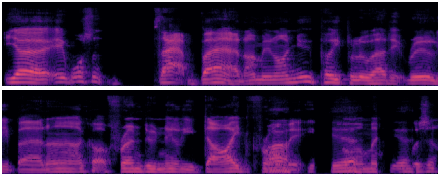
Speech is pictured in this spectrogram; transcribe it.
yeah, it wasn't that bad. I mean, I knew people who had it really bad. Uh, I got a friend who nearly died from Ah, it. you yeah, know, I mean, yeah. he was in a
